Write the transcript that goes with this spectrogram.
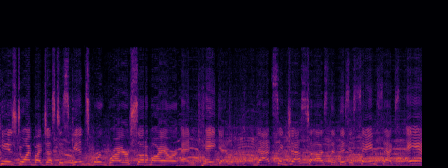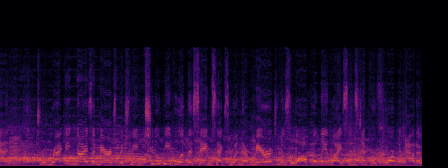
he is joined by Justice Ginsburg, Breyer, Sotomayor, and Kagan. That suggests to us that this is same sex and to recognize a marriage between two people of the same sex when their marriage was lawfully licensed and performed out of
